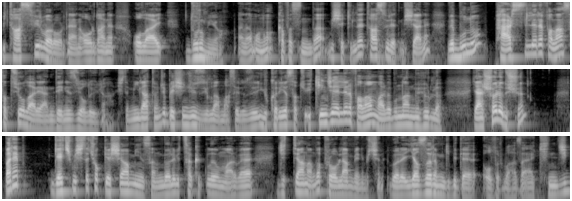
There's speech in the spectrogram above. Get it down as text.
Bir tasvir var orada yani. Orada hani olay durmuyor. Adam onu kafasında bir şekilde tasvir etmiş yani. Ve bunu Perslilere falan satıyorlar yani deniz yoluyla. İşte milattan önce 5. yüzyıldan bahsediyoruz. Yukarıya satıyor. İkinci elleri falan var ve bunlar mühürlü. Yani şöyle düşün. Ben hep geçmişte çok yaşayan bir insanım. Böyle bir takıklığım var ve ciddi anlamda problem benim için. Böyle yazarım gibi de olur bazen. Yani ikinci,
